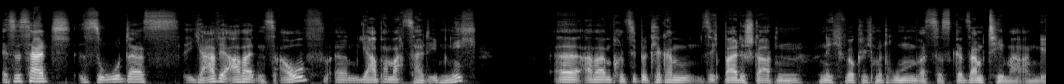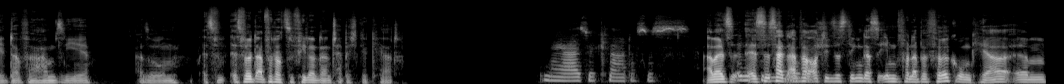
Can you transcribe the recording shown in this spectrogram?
es ist halt so, dass ja, wir arbeiten es auf, ähm, Japan macht es halt eben nicht. Äh, aber im Prinzip bekleckern sich beide Staaten nicht wirklich mit Ruhm, was das Gesamtthema angeht. Dafür haben sie, also es, es wird einfach noch zu viel unter den Teppich gekehrt. Naja, also klar, das ist. Aber es, es ist halt einfach auch dieses Ding, dass eben von der Bevölkerung her ähm,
